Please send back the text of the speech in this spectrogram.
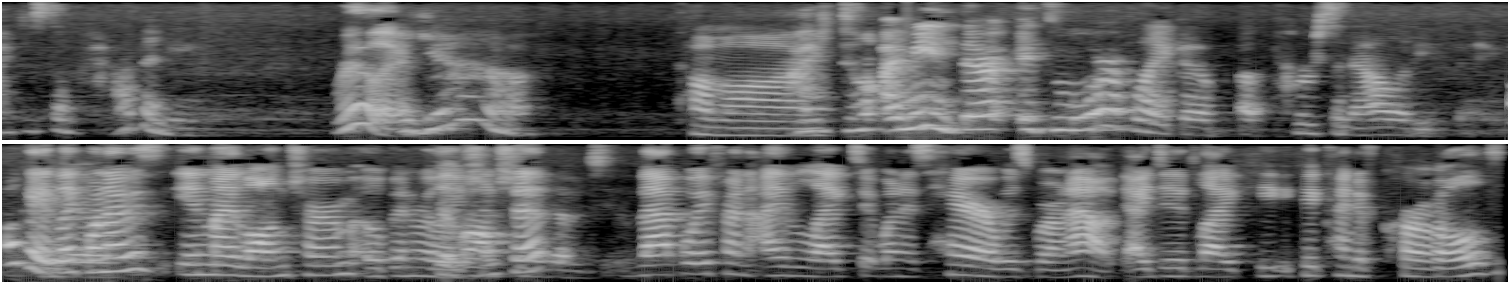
I just don't have any. really? Yeah, Come on. I don't. I mean, there. It's more of like a, a personality thing. Okay, like when I was in my long term open They'll all say relationship, that boyfriend, I liked it when his hair was grown out. I did like he, he kind of curled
